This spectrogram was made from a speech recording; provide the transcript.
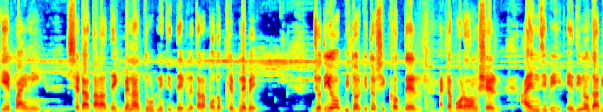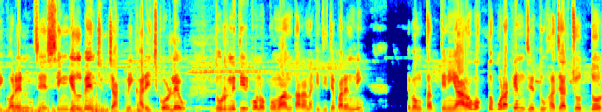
কে পায়নি, সেটা তারা দেখবে না। দুর্নীতি দেখলে তারা পদক্ষেপ নেবে। যদিও বিতর্কিত শিক্ষকদের একটা বড় অংশের আইনজীবী এদিনও দাবি করেন যে সিঙ্গেল বেঞ্চ চাকরি খারিজ করলেও দুর্নীতির কোনো প্রমাণ তারা নাকি দিতে পারেননি এবং তিনি আরও বক্তব্য রাখেন যে দু হাজার চোদ্দোর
